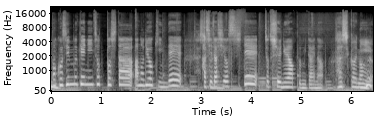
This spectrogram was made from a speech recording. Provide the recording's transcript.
まあ、個人向けにちょっとしたあの料金で貸し出しをしてちょっと収入アップみたいな。確かに、ね、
